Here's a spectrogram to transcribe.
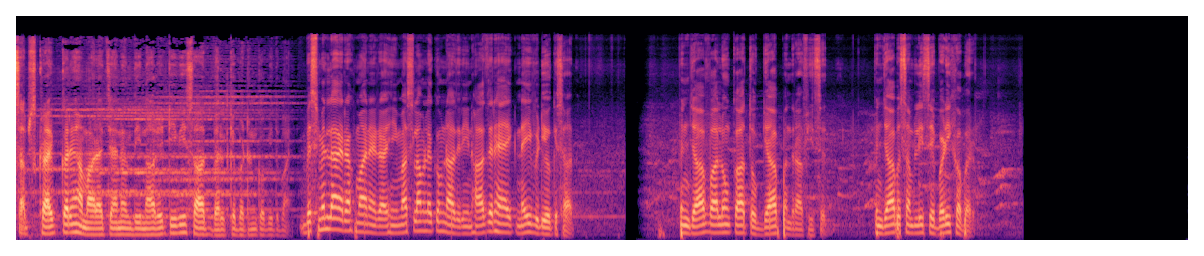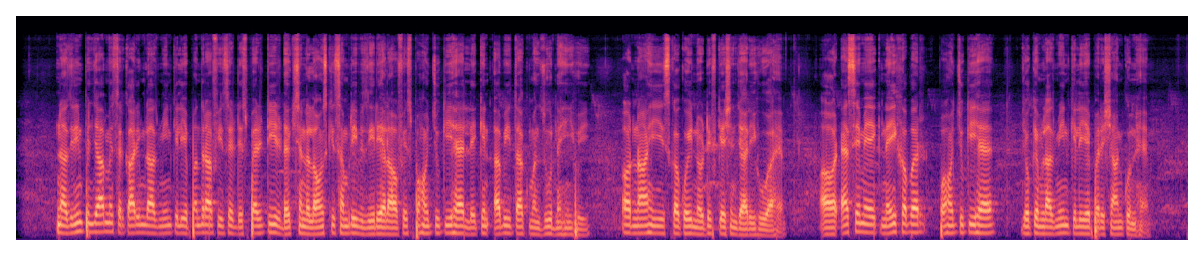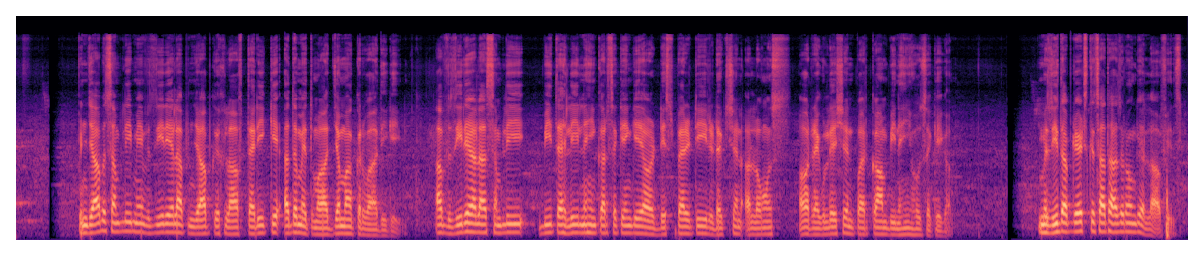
Subscribe करें हमारा channel दी नारी टीवी, साथ बेल के बटन को भी दबाएँ। बिसमीम अस्सलाम वालेकुम नाजरीन, हाज़िर हैं एक नई वीडियो के साथ। पंजाब वालों का तो गया पंद्रह फ़ीसद। पंजाब असम्बली से बड़ी खबर। नाजरीन, पंजाब में सरकारी मुलाजमीन के लिए पंद्रह फ़ीसद डिस्पैरिटी रिडक्शन अलाउंस की समरी वज़ी अला ऑफ़िस पहुँच चुकी है, लेकिन अभी तक मंजूर नहीं हुई और ना ही इसका कोई नोटिफिकेशन जारी हुआ है। और ऐसे में एक नई ख़बर पहुँच चुकी है, जो कि मुलाजमीन के लिए परेशान कन है। पंजाब असम्बली में वज़ी अला पंजाब के ख़िलाफ़ तहरीक अदम अतमाद जमा करवा दी गई। अब वज़ी अला असम्बली भी तहलील नहीं कर सकेंगे और डिस्पैरिटी, रिडक्शन, अलाउंस और रेगुलेशन पर काम भी नहीं हो सकेगा। मज़ीद अपडेट्स के साथ हाज़िर होंगे। अल्लाह हाफिज़।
